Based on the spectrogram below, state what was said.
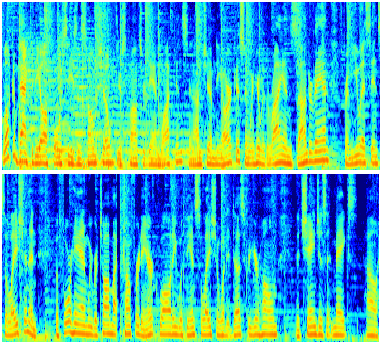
Welcome back to the All Four Seasons Home Show with your sponsor, Dan Watkins. And I'm Jim Nearchus, and we're here with Ryan Zondervan from U.S. Insulation. And beforehand, we were talking about comfort and air quality with the insulation, what it does for your home, the changes it makes, how,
